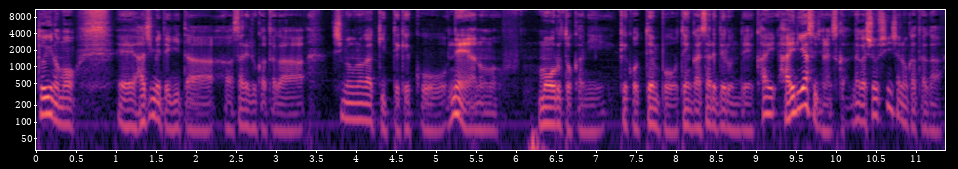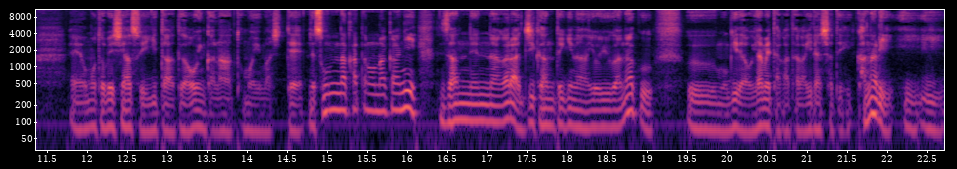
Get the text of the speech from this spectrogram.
というのも、えー初めてギターされる方が、島村楽器って結構ね、あの、モールとかに結構店舗を展開されてるんで、入りやすいじゃないですか。だから初心者の方が、えーお求めしやすいギターが多いんかなと思いまして、で、そんな方の中に残念ながら時間的な余裕がなく、うもうギターをやめた方がいらっしゃって、かなりいい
